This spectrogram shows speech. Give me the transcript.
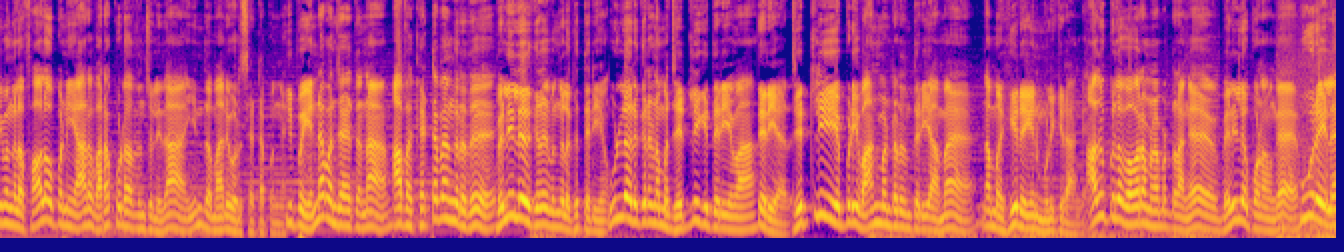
இவங்களை ஃபாலோ பண்ணி யாரும் வரக்கூடாதுன்னு சொல்லி தான் இந்த மாதிரி ஒரு செட்டப்புங்க இப்போ என்ன பஞ்சாயத்துனா அவ கெட்டவங்கிறது வெளியில இருக்கிற இவங்களுக்கு தெரியும். உள்ள இருக்கிற நம்ம ஜெட்லிக்கு தெரியுமா? தெரியாது. ஜெட்லி எப்படி வான் பண்றதுன்னு தெரியாம நம்ம ஹீரோயின் முழிக்கிறாங்க. அதுக்குள்ள விவரம் என்ன பண்றாங்க? வெளியில போனவங்க கூரையில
